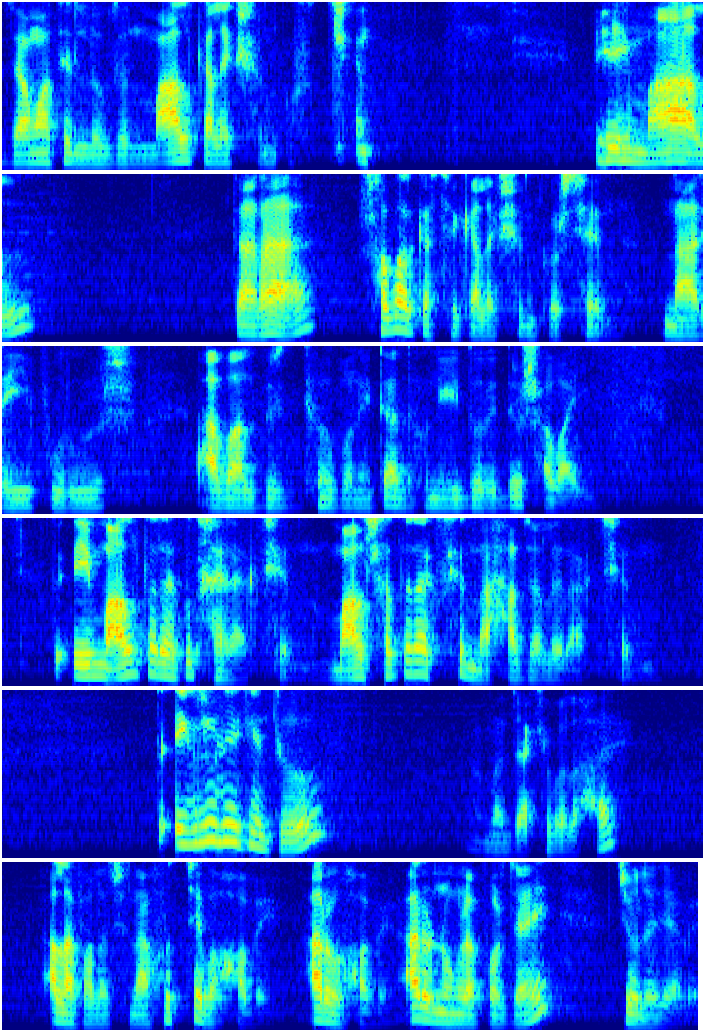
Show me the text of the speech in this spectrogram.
জামাতের লোকজন মাল কালেকশন করছেন, এই মাল তারা সবার কাছে কালেকশন করছেন। নারী, পুরুষ আবাল, বৃদ্ধ, বনিতা, ধনী, দরিদ্র সবাই। তো এই মাল তারা কোথায় রাখছেন? মাল সাথে রাখছেন না হাজালে রাখছেন? তো এগুলো নিয়ে কিন্তু যাকে বলা হয় আলাপ আলোচনা হচ্ছে বা হবে আরও হবে আরও নোংরা পর্যায়ে চলে যাবে।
